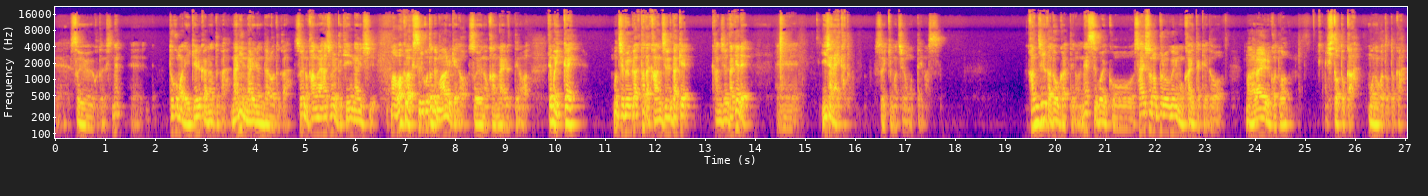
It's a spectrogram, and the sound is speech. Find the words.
えー、そういうことですね、えー。どこまでいけるかなとか、何になれるんだろうとか、そういうのを考え始めると気になるし、まあワクワクすることでもあるけど、そういうのを考えるっていうのは。でも一回、もう自分がただ感じるだけ、感じるだけで、えー、いいじゃないかと。そういう気持ちを持っています。感じるかどうかっていうのはね、すごいこう、最初のブログにも書いたけど、まあ、あらゆること、人とか、物事とか、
